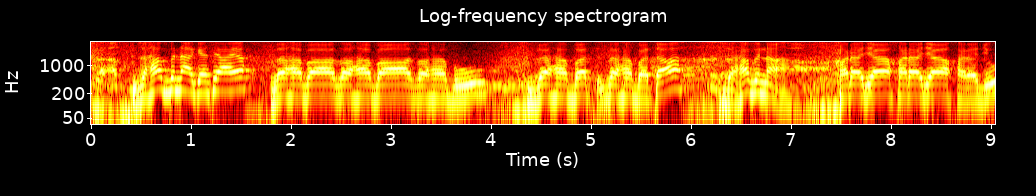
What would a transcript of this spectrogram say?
साहब जहबना कैसे आया? जहबा जहबा जहबू। जहबत जहबता जहबना खरजा खरजा खरजू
